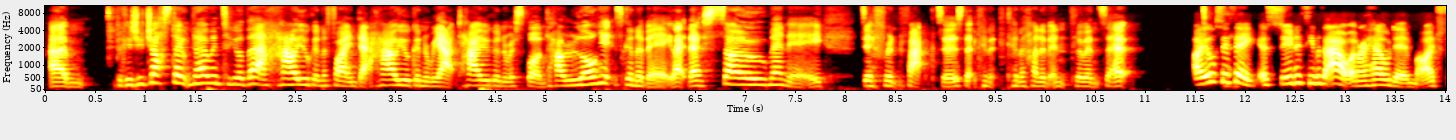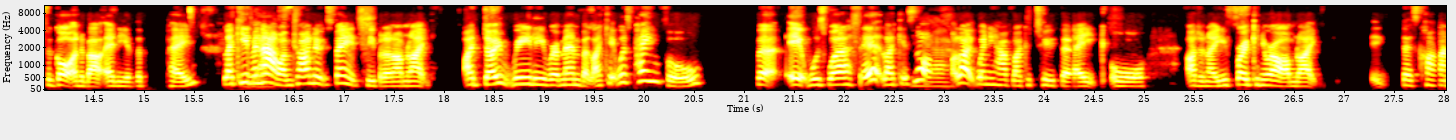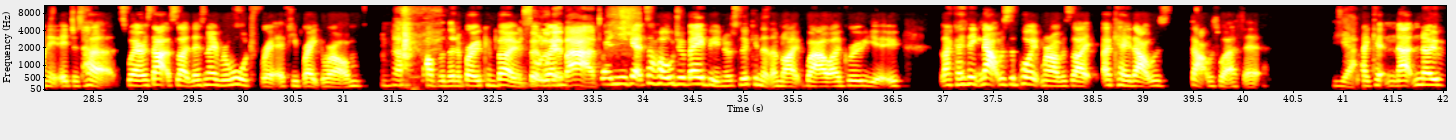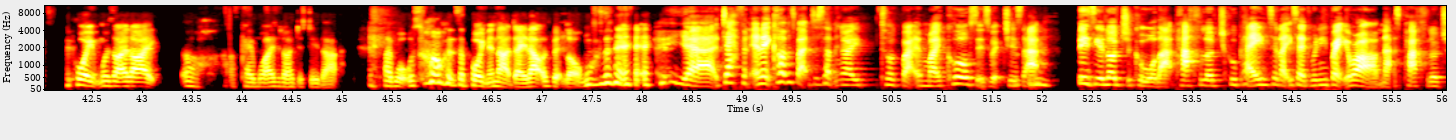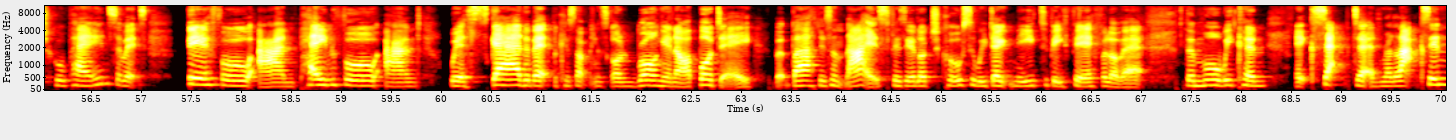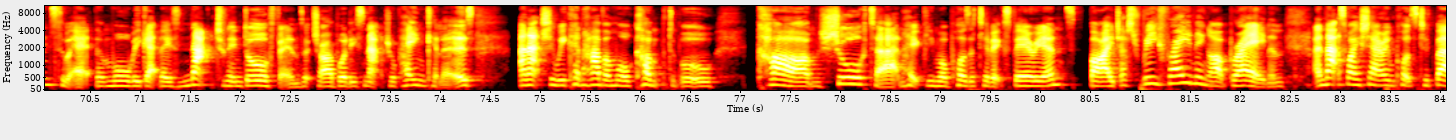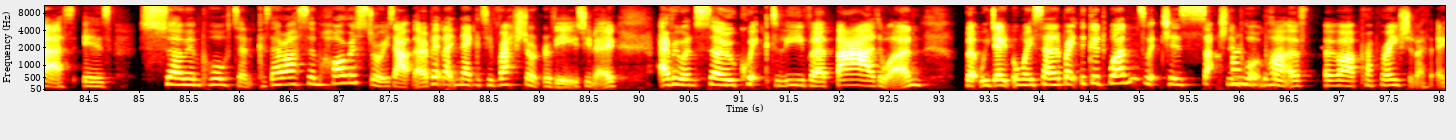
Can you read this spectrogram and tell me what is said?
Um, because you just don't know until you're there how you're going to find it, how you're going to react, how you're going to respond, how long it's going to be. Like there's so many different factors that can can kind of influence it. I also think as soon as he was out and I held him, I'd forgotten about any of the pain. Like even yes. now, I'm trying to explain it to people, and I'm like, I don't really remember. Like it was painful, but it was worth it. Like it's not yeah. like when you have like a toothache or I don't know, you've broken your arm. Like there's kind of it just hurts. Whereas that's like there's no reward for it if you break your arm, no, other than a broken bone. But when, when you get to hold your baby and you're just looking at them like, wow, I grew you. Like I think that was the point where I was like, okay, that was that was worth it. Yeah. Like at, at no point was I like, oh, okay, why did I just do that? Like what was what was the point in that day? That was a bit long, wasn't it? Yeah, definitely. And it comes back to something I talk about in my courses, which is that mm-hmm. Physiological or that pathological pain. So like you said, when you break your arm, that's pathological pain. So it's fearful and painful and we're scared of it because something's gone wrong in our body. But birth isn't that, it's physiological. So we don't need to be fearful of it the more we can accept it and relax into it, the more we get those natural endorphins, which are our body's natural painkillers. And actually, we can have a more comfortable, calm, shorter, and hopefully more positive experience by just reframing our brain. And, and that's why sharing positive birth is so important because there are some horror stories out there, a bit like negative restaurant reviews, you know. Everyone's so quick to leave a bad one, but we don't always celebrate the good ones, which is such an important 100%. part of, of our preparation, I think.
